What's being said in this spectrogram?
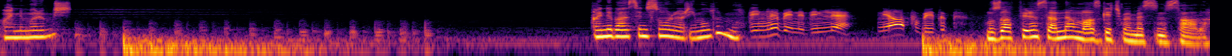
Annem aramış. Anne ben seni sonra arayayım olur mu? Dinle beni dinle. Ne yapıp edip? Muzaffer'in senden vazgeçmemesini sağla.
